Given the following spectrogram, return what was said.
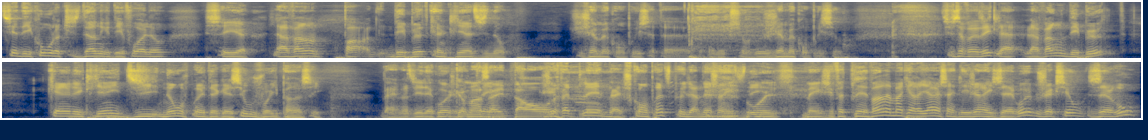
sais, il y a des cours là, qui se donnent des fois, là, c'est euh, la vente débute quand le client dit non. J'ai jamais compris cette, euh, cette. J'ai jamais compris ça. Tu sais, ça veut dire que la, la vente débute quand le client il dit non, je suis pas intéressé ou je vais y penser. Ben, va dire de quoi? Commence à être tard. J'ai fait plein, ben, je comprends, tu peux l'amener changer d'idée. Oui. Mais j'ai fait plein de ventes dans ma carrière sans que les gens aient zéro objection. Zéro.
